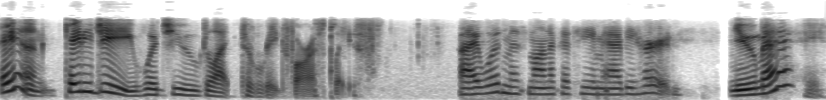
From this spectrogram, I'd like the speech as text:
And Katie G, would you like to read for us, please? I would, Miss Monica T. May I be heard? You may.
